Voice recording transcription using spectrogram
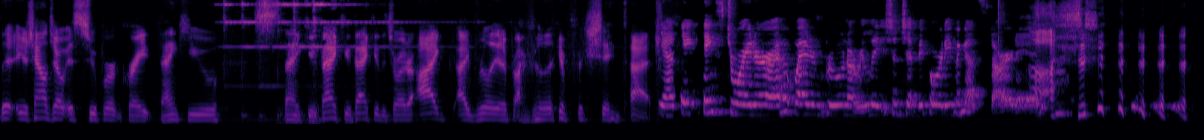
the, your channel, Joe, is super great. Thank you, thank you, thank you, thank you, the droider. I, I really, I really appreciate that. Yeah, th- thanks, droider. I hope I didn't ruin our relationship before it even got started.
